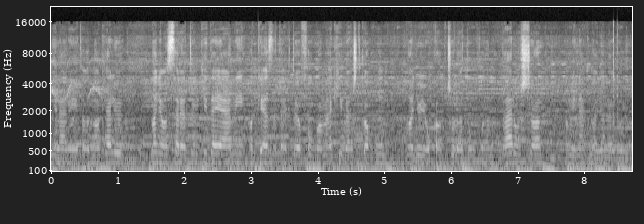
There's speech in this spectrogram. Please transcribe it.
Nyilárét adnak elő. Nagyon szeretünk ide járni, a kezdetektől fogva meghívást kapunk, nagyon jó kapcsolatunk van a várossal, aminek nagyon örülünk.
